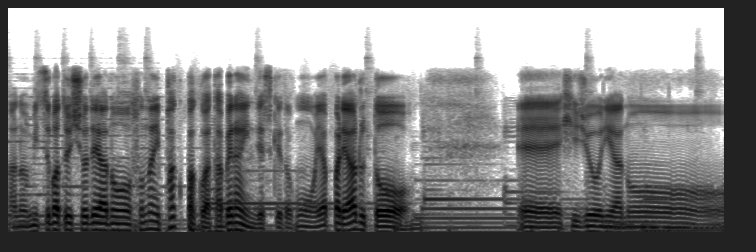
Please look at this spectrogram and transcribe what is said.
あの三つ葉と一緒であのそんなにパクパクは食べないんですけどもやっぱりあると、えー、非常にあの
